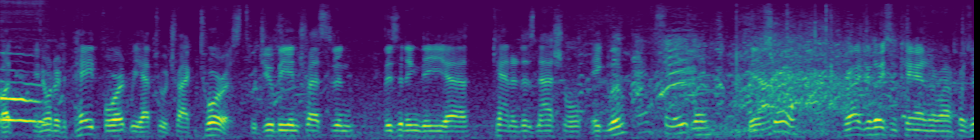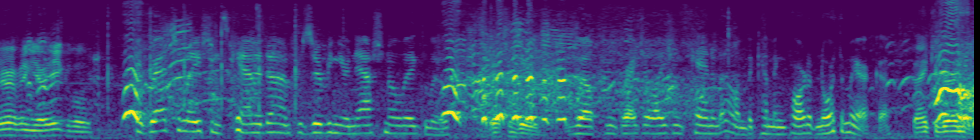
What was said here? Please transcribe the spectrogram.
But in order to pay for it, we have to attract tourists. Would you be interested in visiting the uh, Canada's national igloo? Absolutely. Yeah? Sure. Congratulations, Canada, on preserving your igloo. Congratulations, Canada, on preserving your national igloo. Yes, indeed. Well, congratulations, Canada, on becoming part of North America. Thank you very much.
